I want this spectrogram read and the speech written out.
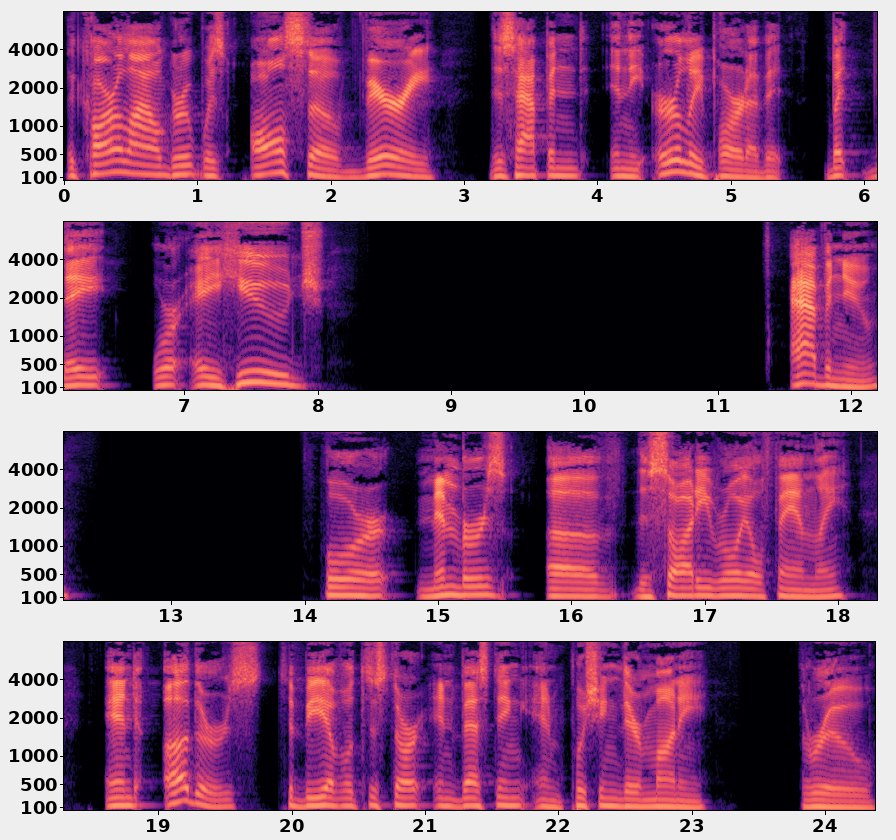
the Carlyle Group was also very this happened in the early part of it, but they were a huge avenue for members of the Saudi royal family and others to be able to start investing and pushing their money through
